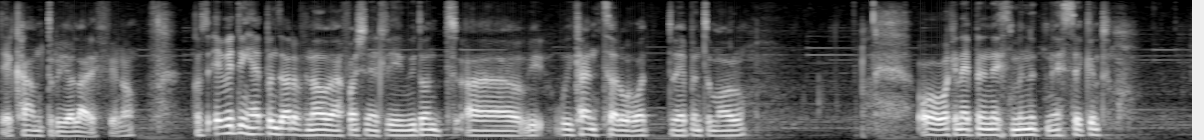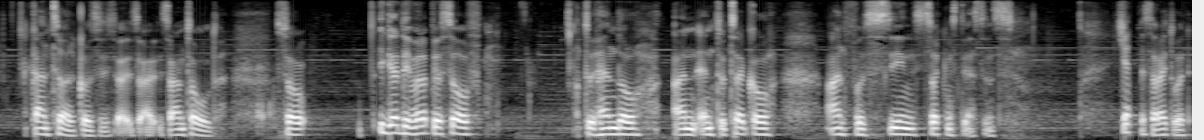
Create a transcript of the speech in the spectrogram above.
that come through your life. You know, because everything happens out of nowhere. Unfortunately, we don't, uh, we we can't tell what to happen tomorrow, or what can happen next minute, next second. Can't tell because it's, it's, it's untold. So you got to develop yourself to handle and, and to tackle unforeseen circumstances. Yep, that's the right word.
